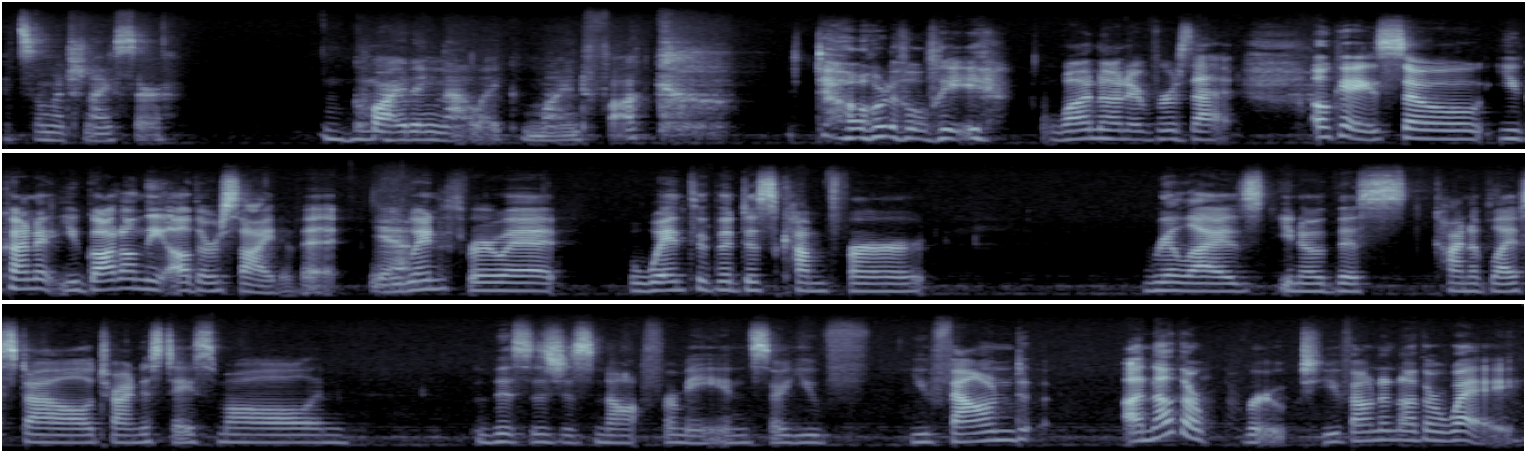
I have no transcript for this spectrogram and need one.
it's so much nicer. Mm-hmm. Quieting that like mind fuck. Totally. 100%. Okay, so you kind of you got on the other side of it. Yeah. You went through it, went through the discomfort, realized, you know, this kind of lifestyle, trying to stay small and this is just not for me. And so you've you found another route. You found another way.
